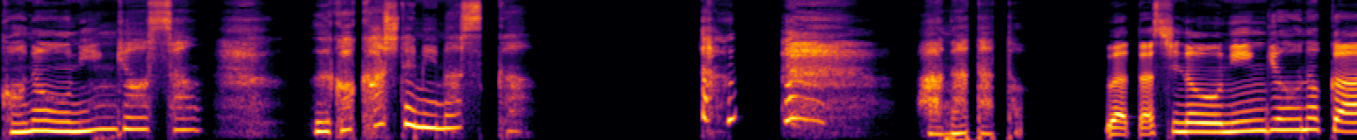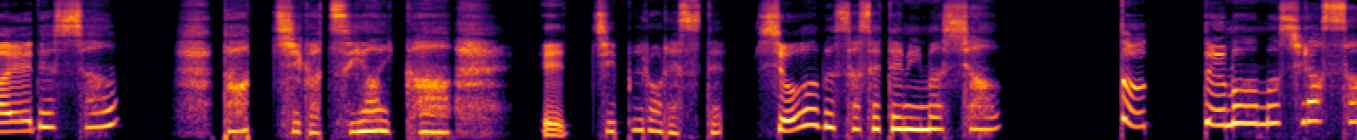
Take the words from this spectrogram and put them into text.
このお人形さん動かしてみますか？あなたと私のお人形の楓さん。どっちが強いか、エッジプロレスで勝負させてみましょう。とっても面白そう。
